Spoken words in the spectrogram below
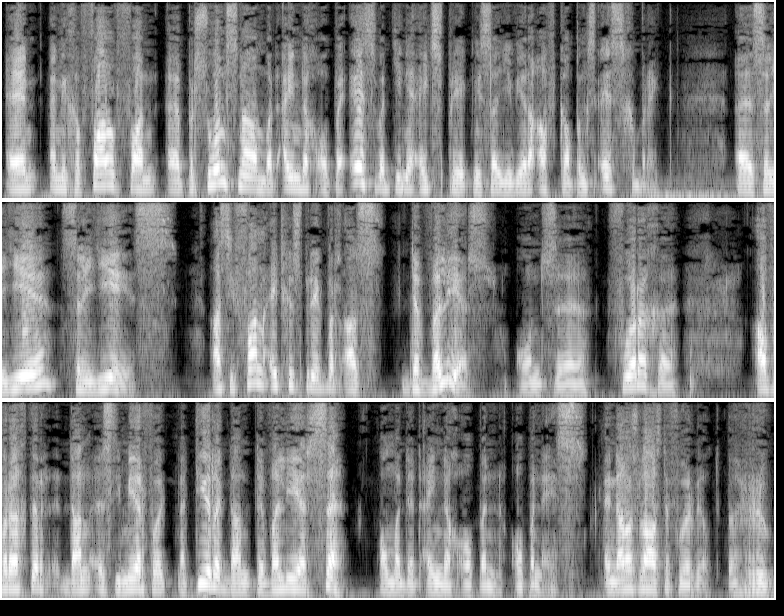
En in die geval van 'n persoonsnaam wat eindig op 'n s wat jy nie uitspreek nie, sal jy weer 'n afkappings s gebruik. uh, Sal jy, sal jy's. As die van uitgespreek word as de Villiers, ons uh, vorige afrigter, dan is die meervoud natuurlik dan de Villiers se omdat dit eindig op 'n op 'n s. En dan ons laaste voorbeeld, Roo.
